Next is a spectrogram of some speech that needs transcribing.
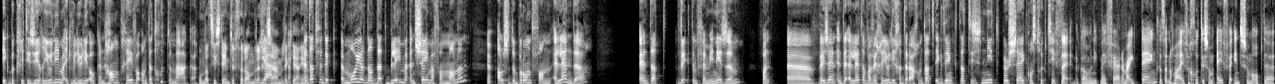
ik bekritiseer jullie, maar ik wil jullie ook een hand geven om dat goed te maken. Om dat systeem te veranderen Ja. gezamenlijk. Ja. Ja, En dat vind ik eh, mooier dan dat blamen en shamen van mannen Ja. als de bron van ellende. En dat victim feminisme van eh, wij zijn in de ellende vanwege jullie gedrag, omdat ik denk dat is niet per se constructief. Nee, daar komen we niet mee verder. Maar ik denk dat het nog wel even goed is om even in te zoomen op de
